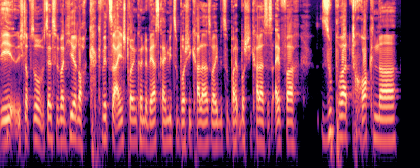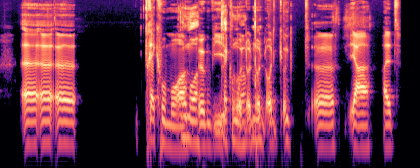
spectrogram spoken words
die, ich glaube so, selbst wenn man hier noch Kackwitze einstreuen könnte, wäre es kein Mitsubishi Colors, weil Mitsubishi Colors ist einfach super trockener äh, äh, äh, Dreckhumor Humor. irgendwie. Dreckhumor, Und, und, und, und, und äh, ja, halt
